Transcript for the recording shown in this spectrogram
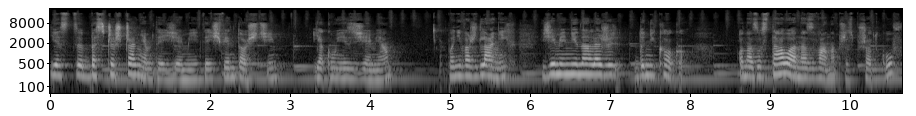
jest bezczeszczeniem tej ziemi, tej świętości, jaką jest ziemia, ponieważ dla nich ziemia nie należy do nikogo. Ona została nazwana przez przodków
